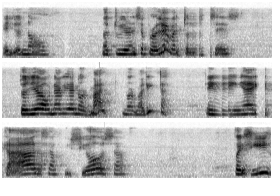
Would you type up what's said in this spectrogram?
ellos no, no tuvieron ese problema. Entonces, yo llevaba una vida normal, normalita, de niña de casa, juiciosa. Pues sí,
